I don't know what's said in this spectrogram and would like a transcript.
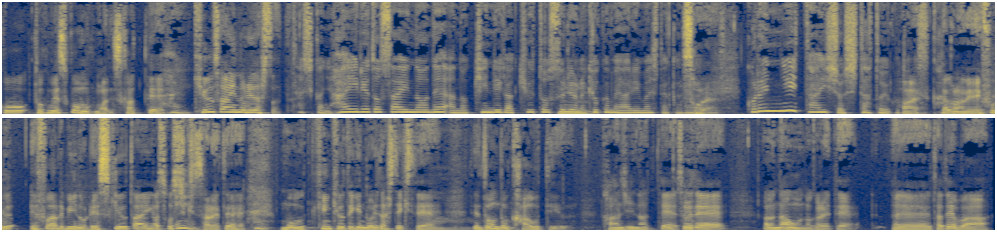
項特別項目まで使って、救済に乗り出した、はい、確かに、ハイリード債の,、ね、あの金利が急騰するような局面ありましたから、うん、これに対処したということですか、はい、だからね、F、FRB のレスキュー隊が組織されて、えはい、もう研究的に乗り出してきてで、どんどん買うっていう感じになって、それで難を逃れて、えー、例えば、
